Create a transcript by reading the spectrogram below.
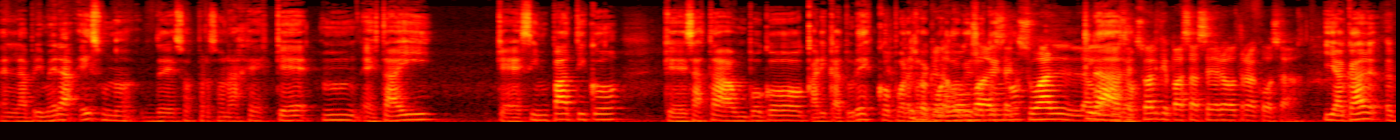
en la primera es uno de esos personajes que mm, está ahí, que es simpático, que es hasta un poco caricaturesco por el la recuerdo que yo tengo. sexual, la bomba Claro. sexual que pasa a ser otra cosa. Y acá, eh,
